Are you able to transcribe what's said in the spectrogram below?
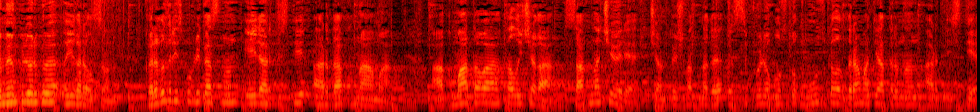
төмөнкүлөргө ыйгарылсын кыргыз республикасынын эл артисти ардак наама акматова калычага сахна чебери жантөшев атындагы ысык көл облустук музыкалык драма театрынын артисти.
